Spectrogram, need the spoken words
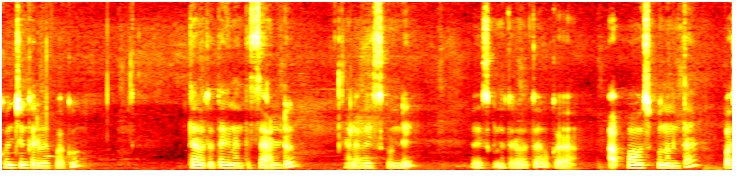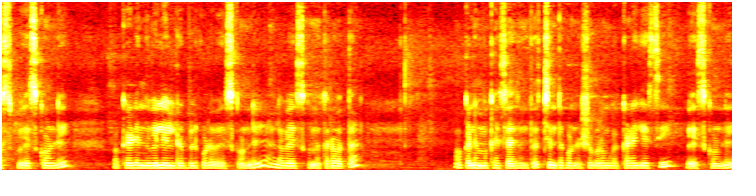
కొంచెం కరివేపాకు తర్వాత తగినంత సాల్ట్ అలా వేసుకోండి. వేసుకున్న తర్వాత ఒక పావు స్పూన్ అంతా పసుపు వేసుకోండి. ఒక ఎనిమిది వెల్లుల్లి రెబ్బలు కూడా వేసుకోండి. అలా వేసుకున్న తర్వాత ఒక నిమ్మకాయ సైజ్ అంతా చింతపండు శుభ్రంగా కడిగేసి వేసుకోండి.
